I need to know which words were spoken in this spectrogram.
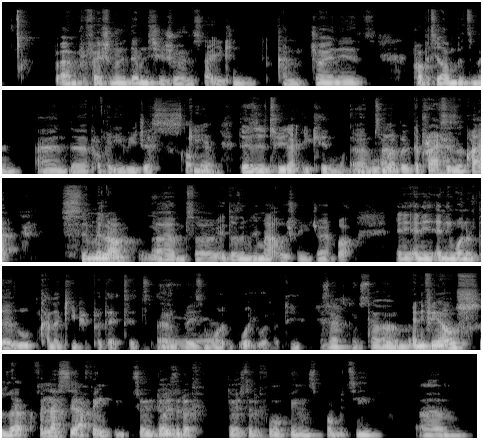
um, professional indemnity insurance that you can kind of join is property ombudsman and uh, property redress scheme. Okay. Those are two that you can Okay, um, sign up with. The prices are quite similar, Yeah. um, so it doesn't really matter which one you join, but any any any one of those will kind of keep you protected um, Yeah, based on what, what you want to do. Exactly. So Um, anything else? Is that I think that's it. I think so. Those are the those are the four things. Property. Um,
